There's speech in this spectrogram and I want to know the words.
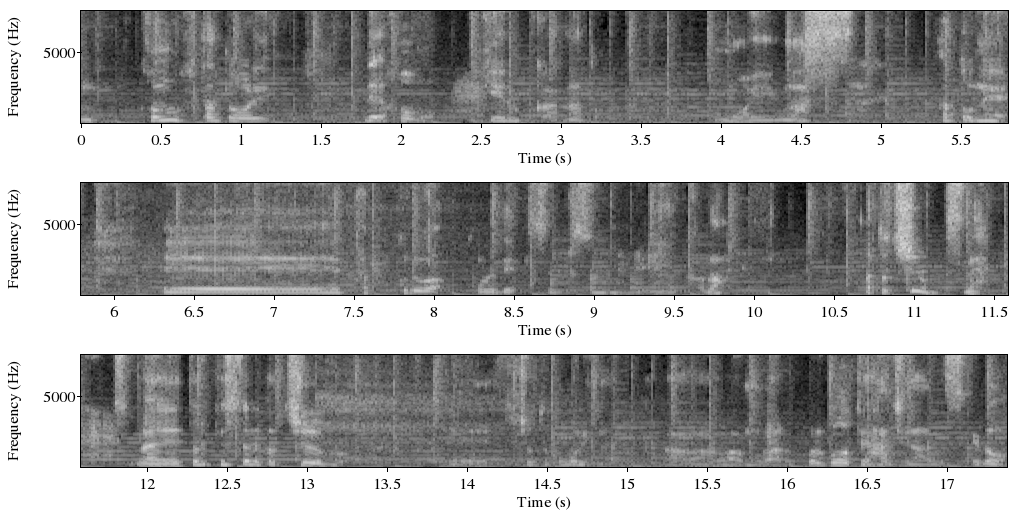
うん、この2通りでほぼいけるかなと思います。あとね、えー、タックルはこれで進んでいいかな。あとチューブですね。えー、トルキストレートチューブ。えー、ちょっとここにね、あワームがある。これ5.8なんですけど、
